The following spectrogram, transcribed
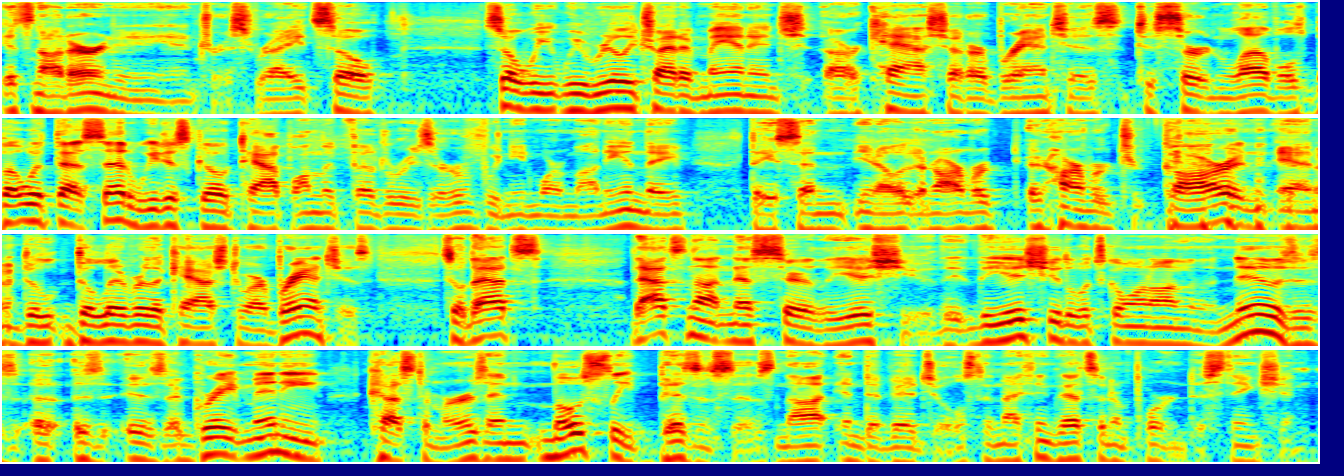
it's not earning any interest, right? So so we, we really try to manage our cash at our branches to certain levels. But with that said, we just go tap on the Federal Reserve if we need more money, and they they send you know an armored an armored car and, and de- deliver the cash to our branches. So that's that's not necessarily the issue. The, the issue that what's going on in the news is, uh, is, is a great many customers and mostly businesses, not individuals. And I think that's an important distinction.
